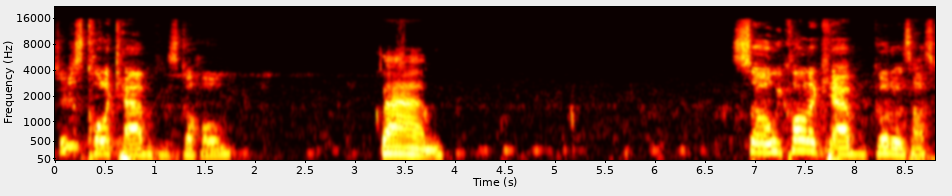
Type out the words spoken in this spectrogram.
should we just call a cab and just go home? Fam. so we call a cab go to his house.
